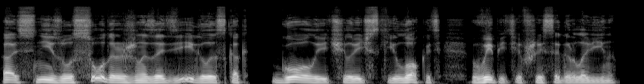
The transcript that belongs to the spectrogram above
а снизу судорожно задвигалась, как голый человеческий локоть, выпятившийся горловина.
